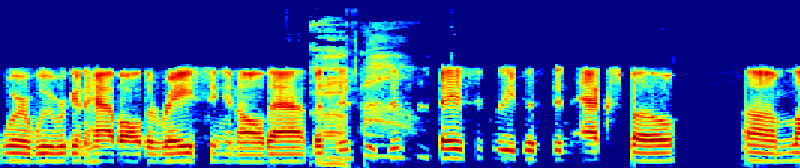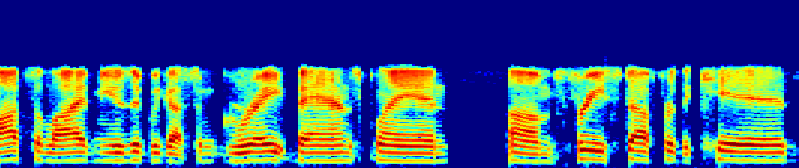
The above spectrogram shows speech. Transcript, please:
where we were going to have all the racing and all that. But this is this is basically just an expo. Um, lots of live music. We got some great bands playing. Um, free stuff for the kids,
